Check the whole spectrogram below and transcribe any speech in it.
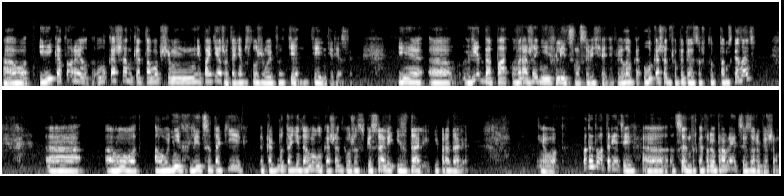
А, вот. И которые Лукашенко-то, в общем, не поддерживает, они обслуживают те, те интересы. И э, видно по выражению их лиц на совещании, когда Лука- Лукашенко пытается что-то там сказать, э, вот, а у них лица такие, как будто они давно Лукашенко уже списали и сдали, и продали. Вот. Вот это вот третий э, центр, который управляется из-за рубежа.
